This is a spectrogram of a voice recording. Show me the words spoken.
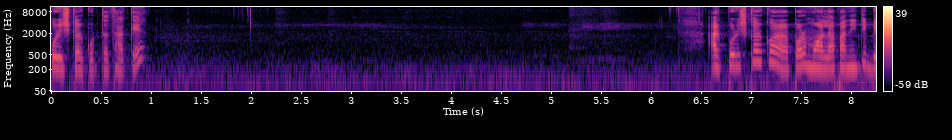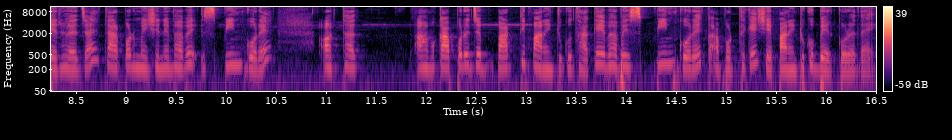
পরিষ্কার করতে থাকে। আর পরিষ্কার করার পর ময়লা পানিটি বের হয়ে যায়। তারপর মেশিন এভাবে স্পিন করে, অর্থাৎ কাপড়ে যে বাড়তি পানিটুকু থাকে, এভাবে স্পিন করে কাপড় থেকে সে পানিটুকু বের করে দেয়।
